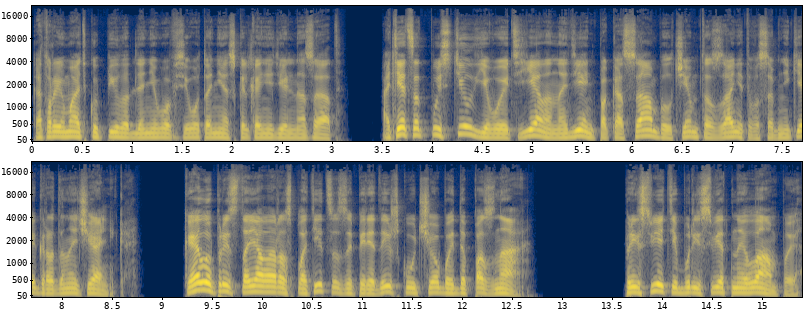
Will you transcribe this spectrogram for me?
которые мать купила для него всего-то несколько недель назад. Отец отпустил его Этьена на день, пока сам был чем-то занят в особняке градоначальника. Кэллу предстояло расплатиться за передышку учебой допоздна. При свете буресветной лампы,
